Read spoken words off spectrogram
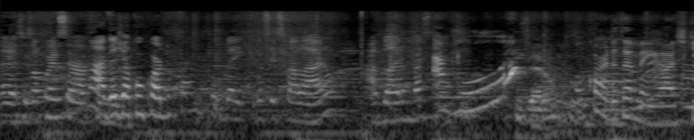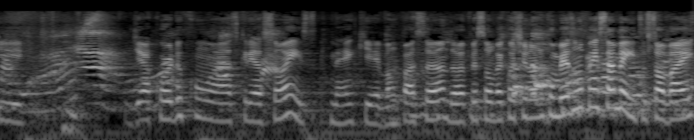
É, vocês não conhecem a Nada, eu já concordo com tudo aí que vocês falaram. Hablaram bastante. Fizeram tudo. Concordo também. Eu acho que de acordo com as criações, né, que vão passando, a pessoa vai continuando com o mesmo pensamento, só vai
